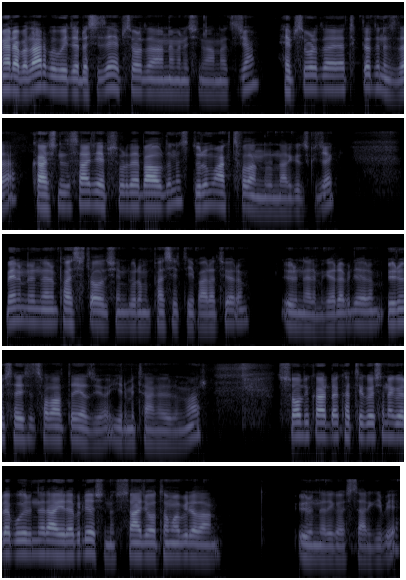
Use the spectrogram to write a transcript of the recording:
Merhabalar, bu videoda size Hepsi Orada ana menüsünü anlatacağım. Hepsi Orada'ya tıkladığınızda karşınıza sadece Hepsi Orada'ya bağladığınız durumu aktif olan ürünler gözükecek. Benim ürünlerim pasifte olduğu için durumu pasif deyip aratıyorum. Ürünlerimi görebiliyorum. Ürün sayısı sol altta yazıyor. 20 tane ürün var. Sol yukarıda kategorisine göre bu ürünleri ayırabiliyorsunuz. Sadece otomobil olan ürünleri göster gibi.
